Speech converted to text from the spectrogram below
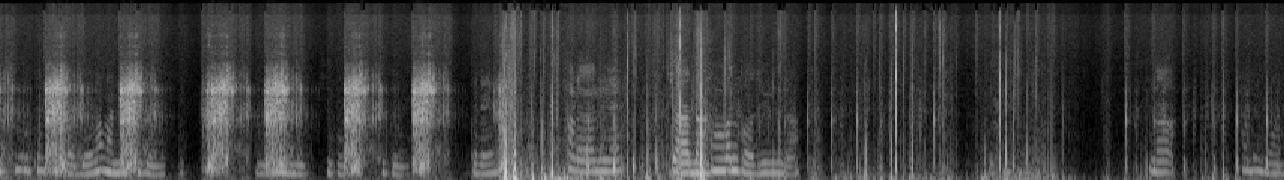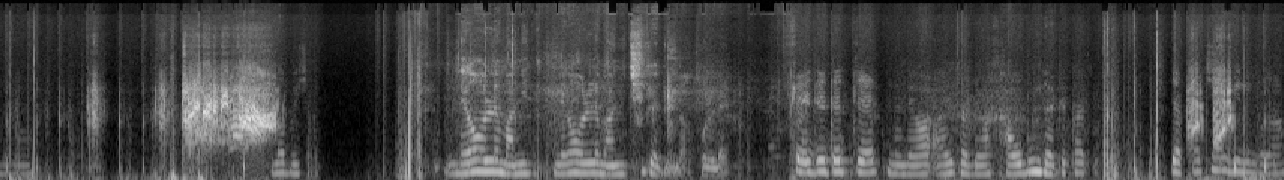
내가 친구 뺐으니까 내가 많이 죽여야지. 내가 많이 죽어, 죽여. 그래. 살아났네. 자, 나 한 번 더 죽인다. 나, 하는 동안 내가 러브샷. 내가 원래 많이 내가 원래 많이 죽여준다 원래. 자, 이제 됐지. 근데 내가 아 일단 내가 4, 5분 될 때까지 야, 같이 죽이는 거야.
